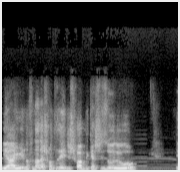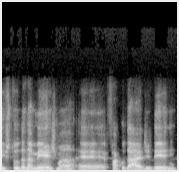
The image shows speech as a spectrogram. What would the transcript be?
E aí, no final das contas, ele descobre que a Shizuru estuda na mesma é, faculdade dele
